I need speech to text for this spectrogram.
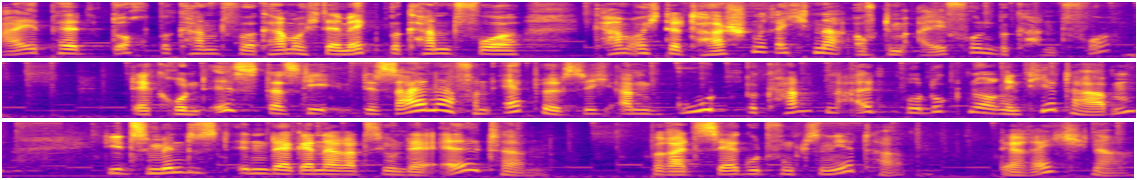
iPad doch bekannt vor? Kam euch der Mac bekannt vor? Kam euch der Taschenrechner auf dem iPhone bekannt vor? Der Grund ist, dass die Designer von Apple sich an gut bekannten alten Produkten orientiert haben, die zumindest in der Generation der Eltern bereits sehr gut funktioniert haben. Der Rechner,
